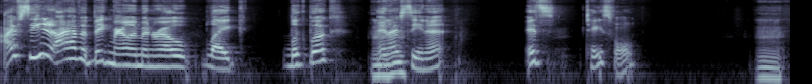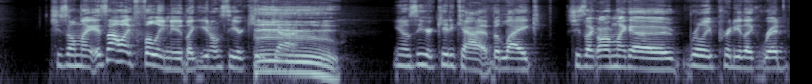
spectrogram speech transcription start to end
I've seen it. I have a big Marilyn Monroe like lookbook, and Mm-hmm. I've seen it. It's tasteful. Mm. She's on like it's not like fully nude. Like you don't see her kitty cat. You don't see her kitty cat, but like she's like on like a really pretty like red.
